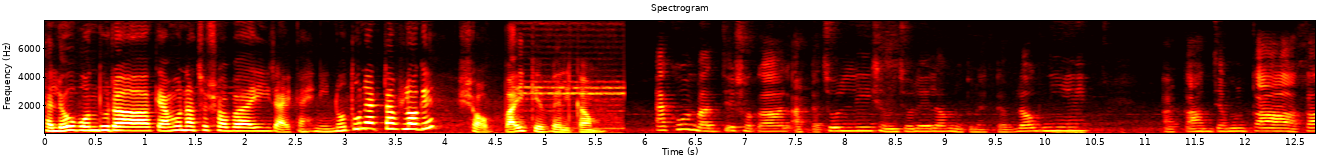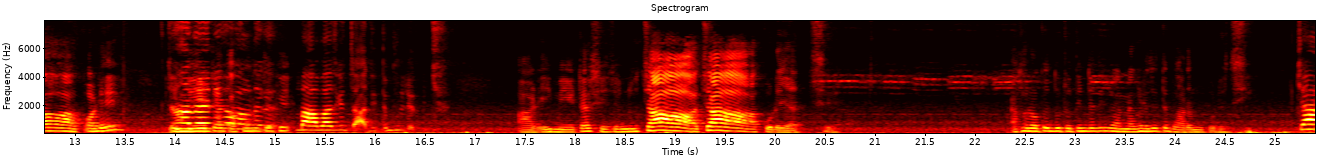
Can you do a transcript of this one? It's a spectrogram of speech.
হ্যালো বন্ধুরা কেমন আছো সবাই? রায় কাহিনী নতুন একটা ভ্লগে সবাইকে ওয়েলকাম এখন বাজছে সকাল আটটা চল্লিশ আমি চলে এলাম নতুন একটা ব্লগ নিয়ে। আর কাক যেমন কা কা করে এই মেয়েটা তখন থেকে? বাবা আজকে চা দিতে ভুলে গেছে। আর এই মেয়েটা সেই জন্য চা চা করে যাচ্ছে। এখন ওকে দুটো তিনটে দিন রান্নাঘরে যেতে বারণ করেছি। চা?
